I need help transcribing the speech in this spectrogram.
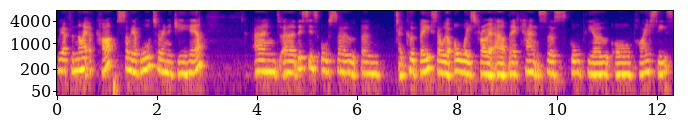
we have the knight of cups so we have water energy here and uh, this is also um, it could be, so we'll always throw it out there. Cancer, Scorpio or Pisces.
